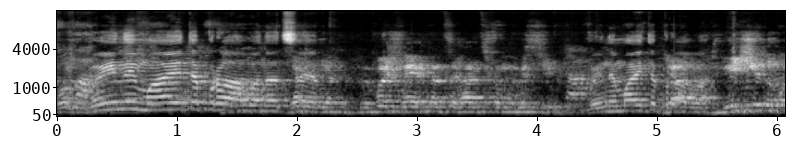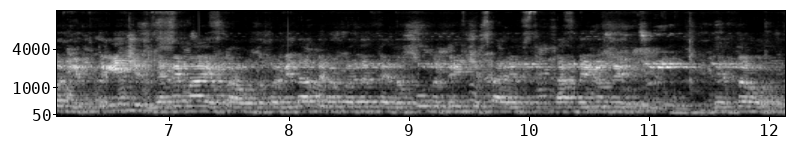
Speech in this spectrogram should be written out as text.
Голосувати? Ви не маєте права на це. як, ви бачите, як на циганському весіллі. Ви не маєте Я права. двічі доповів, тричі я не маю права доповідати, ви ведете до суду, тричі ставлять там, де люди нездорові.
